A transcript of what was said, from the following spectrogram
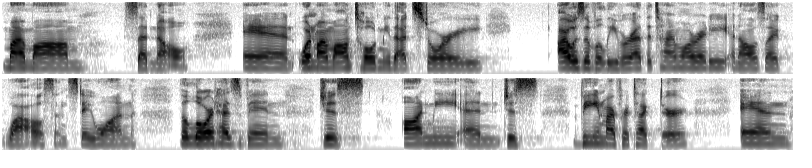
my mom said no. And when my mom told me that story, I was a believer at the time already, and I was like, wow, since day one, the Lord has been just on me and just being my protector. And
